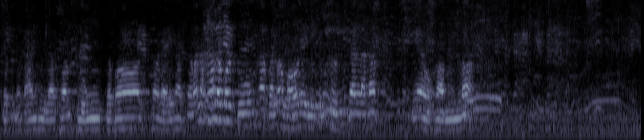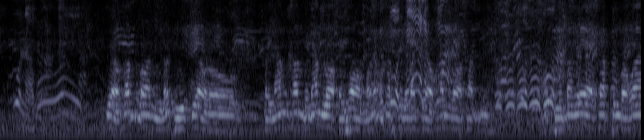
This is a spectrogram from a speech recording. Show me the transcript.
เกิดในการที่เราซ้อนสูงกระบอกเท่าไหร่ครับ แต่ว่าราคาเราก็สูงครับแต่เราบอกได้นี่ก็มีรุ่นนี้กันแล้วครับแก้วคำล้อพุ่นอะโอ้ย แก้วคำล้อนี่เราถือแก้วเราไปน้ำคำไปน้ำล้อไปพร้อมหมดแล้วครับเป็นว่าแก้วคำล้อครับนี่คือบางแรกครับคุณบอกว่า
